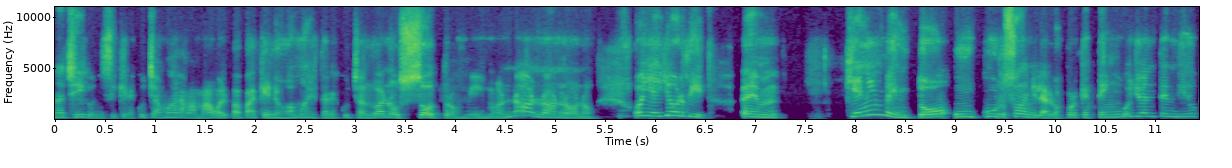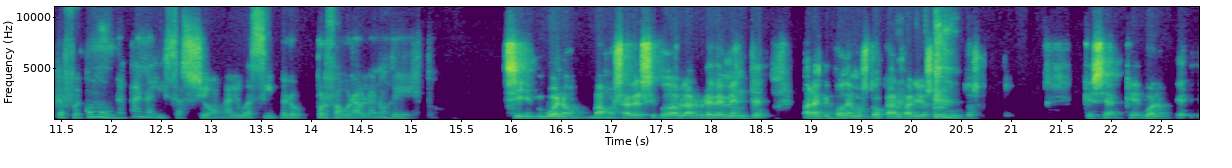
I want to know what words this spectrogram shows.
no chicos, ni siquiera escuchamos a la mamá o al papá que nos vamos a estar escuchando a nosotros mismos. No, no, no, no. Oye, Jordi, em, ¿quién inventó un curso de milagros? Porque tengo yo entendido que fue como una canalización, algo así, pero por favor háblanos de esto. Sí, bueno, vamos a ver si puedo hablar brevemente para que podamos tocar varios puntos que sea que, bueno, eh,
